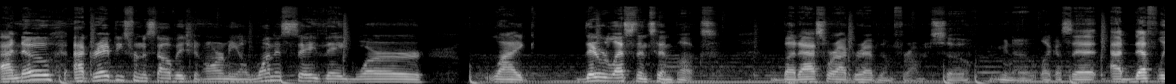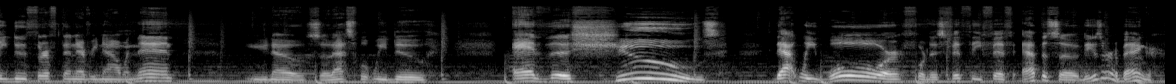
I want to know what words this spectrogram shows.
I know I grabbed these from the Salvation Army. I want to say they were like they were less than ten bucks, but that's where I grabbed them from. So you know, like I said, I definitely do thrifting every now and then. You know, so that's what we do. And the shoes that we wore for this 55th episode, these are a banger.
